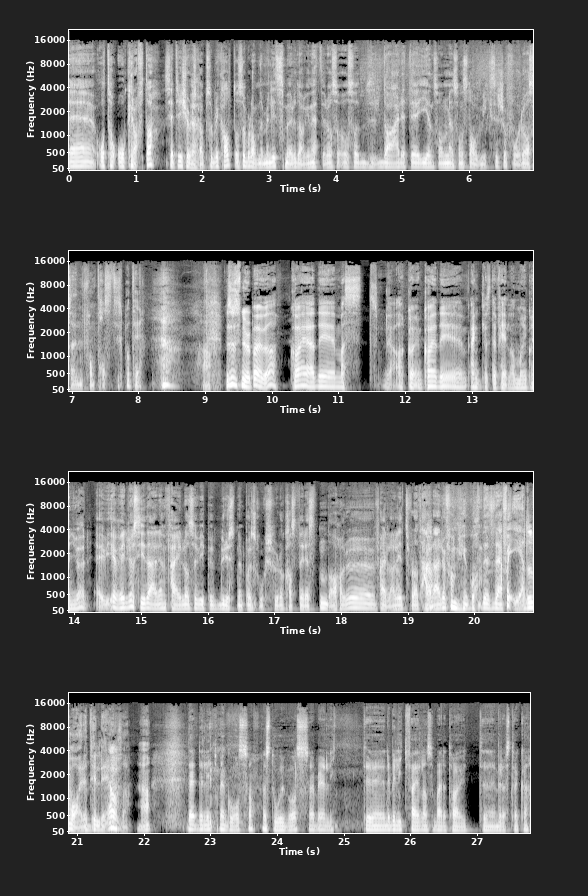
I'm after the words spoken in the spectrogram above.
eh, og, ta, og krafta, setter i kjøleskapet så det blir kaldt, og så blander med litt smør dagen etter, og så, og så da er dette i en sånn, med en sånn stavmikser, så får du altså en fantastisk paté. Hvis du snur det på hodet. Hva er de mest ja, hva, hva er de enkleste feilene man kan gjøre? Jeg vil jo si det er en feil å så vippe brystene på en skogsfugl og kaste resten. Da har du feila litt, for at her er det for mye godt. Det er for edel vare til det, altså. Ja. Det, det er litt med gås òg. en stor gås. Det blir litt, eh, det blir litt feil altså bare ta ut uh, brødstykka.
